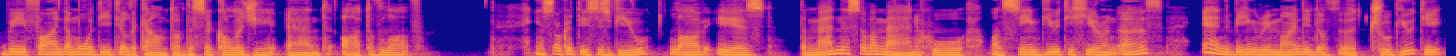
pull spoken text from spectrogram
we find a more detailed account of the psychology and art of love. In Socrates' view, love is the madness of a man who, on seeing beauty here on earth and being reminded of the true beauty,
